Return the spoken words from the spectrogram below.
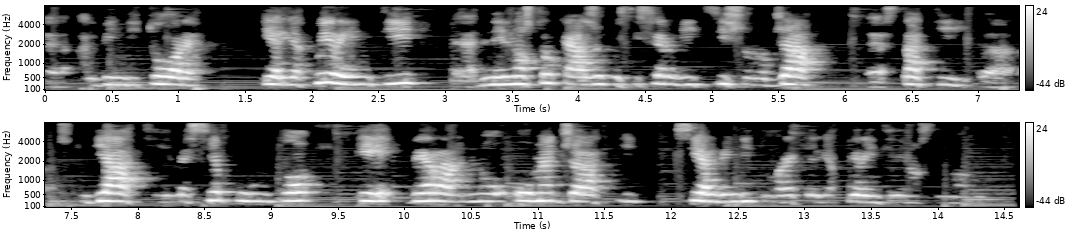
eh, al venditore e agli acquirenti, eh, nel nostro caso questi servizi sono già eh, stati eh, studiati e messi a punto e verranno omaggiati sia al venditore che agli acquirenti dei nostri immobili.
